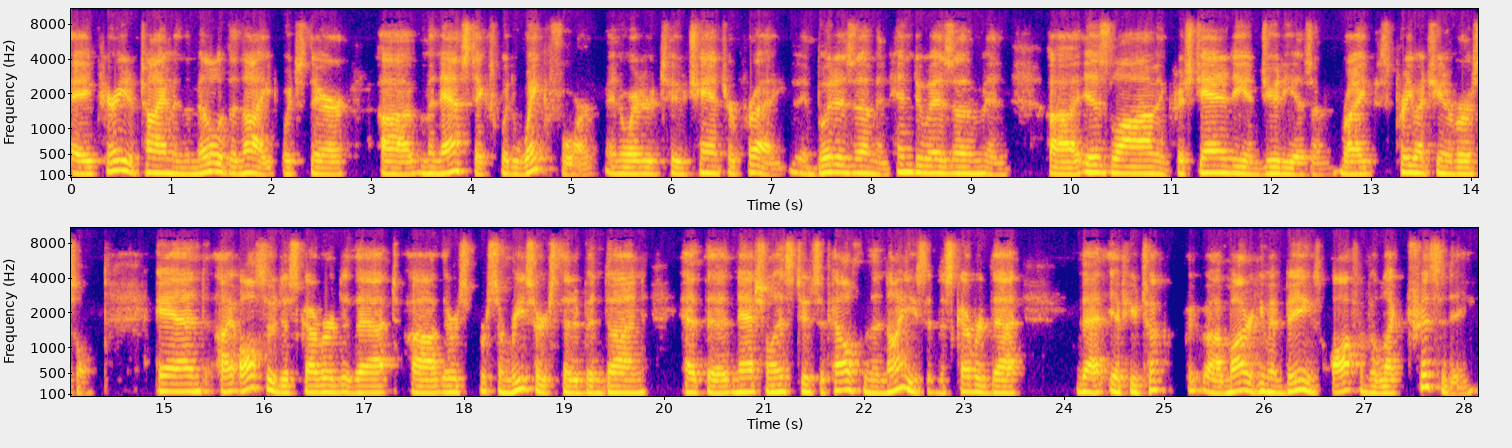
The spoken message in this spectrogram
a period of time in the middle of the night, which their uh, monastics would wake for in order to chant or pray. In Buddhism and Hinduism and uh, Islam and Christianity and Judaism, right? It's pretty much universal. And I also discovered that uh, there was some research that had been done at the National Institutes of Health in the 90s that discovered that that if you took uh, modern human beings off of electricity,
